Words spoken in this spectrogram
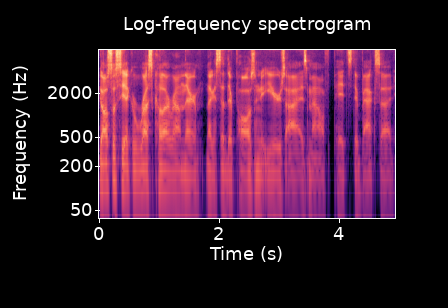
You also see like a rust color around their like I said their paws and their ears, eyes, mouth, pits, their backside.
